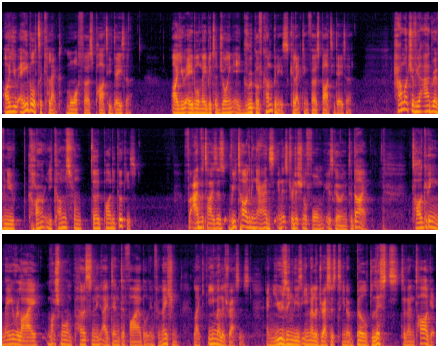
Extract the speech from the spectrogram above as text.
Are you able to collect more first party data? Are you able maybe to join a group of companies collecting first party data? How much of your ad revenue currently comes from third party cookies? For advertisers, retargeting ads in its traditional form is going to die. Targeting may rely much more on personally identifiable information, like email addresses, and using these email addresses to you know, build lists to then target.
